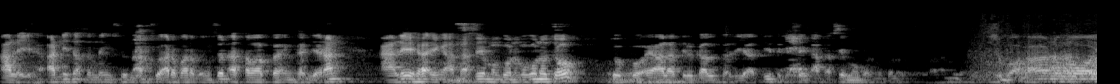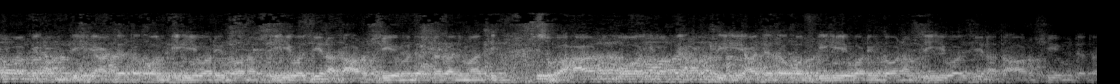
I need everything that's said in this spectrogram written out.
alaiha. Ani sak temen sun arju arep ingsun atawaba ing ganjaran alaiha ing atase mengkono-mengkono coba e alatil kalbaliyati tegese ing atase mengkono-mengkono. Subhanallah wa bihamdihi adada khalqihi wa ridha nafsihi wa zinata arsyihi wa madada kalimati Subhanallah wa bihamdihi adada khalqihi wa ridha nafsihi wa zinata arsyihi wa madada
